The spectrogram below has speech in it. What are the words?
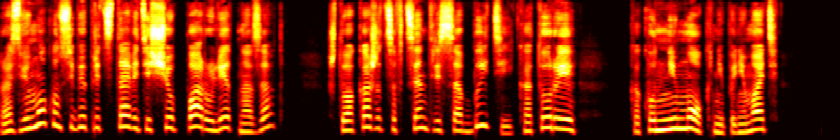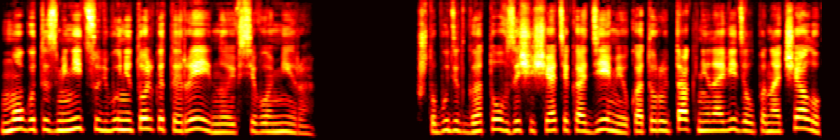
Разве мог он себе представить еще пару лет назад, что окажется в центре событий, которые, как он не мог не понимать, могут изменить судьбу не только Терей, но и всего мира? что будет готов защищать Академию, которую так ненавидел поначалу,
